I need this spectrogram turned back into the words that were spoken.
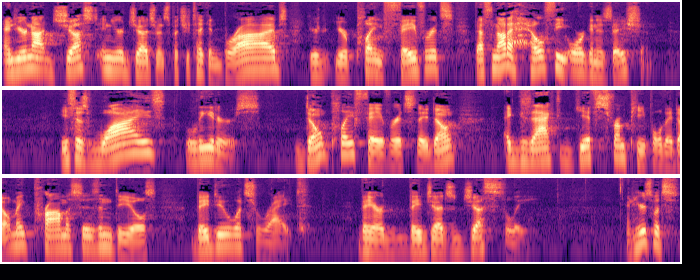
and you're not just in your judgments, but you're taking bribes, you're, you're playing favorites, that's not a healthy organization. He says, Wise leaders don't play favorites, they don't exact gifts from people, they don't make promises and deals, they do what's right. They, are, they judge justly. And here's what's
